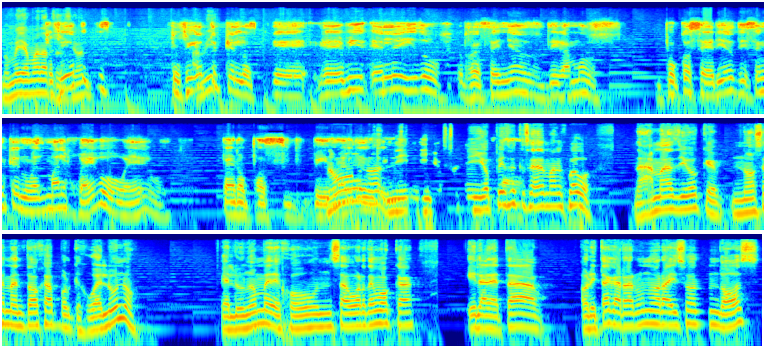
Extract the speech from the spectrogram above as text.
No me llama la Que fíjate atención. Que mí- fíjate que los que he, leído reseñas, digamos, un poco serias, dicen que no es mal juego, güey. Pero pues. No, no, ni, ni yo, ni yo pienso que sea de mal juego. Nada más digo que no se me antoja porque jugué el 1. El 1 me dejó un sabor de boca. Y la neta, ahorita agarrar un Horizon 2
